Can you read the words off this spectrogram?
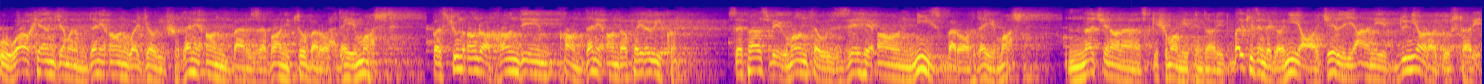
واقعا جمع نمودن آن و جاری شدن آن بر زبان تو بر عهده ماست. پس چون آن را خواندیم خواندن آن را پیروی کن. سپس بیگمان توضیح آن نیز بر عهده ماست. نه چنان است که شما میپندارید بلکه زندگانی عاجل یعنی دنیا را دوست دارید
